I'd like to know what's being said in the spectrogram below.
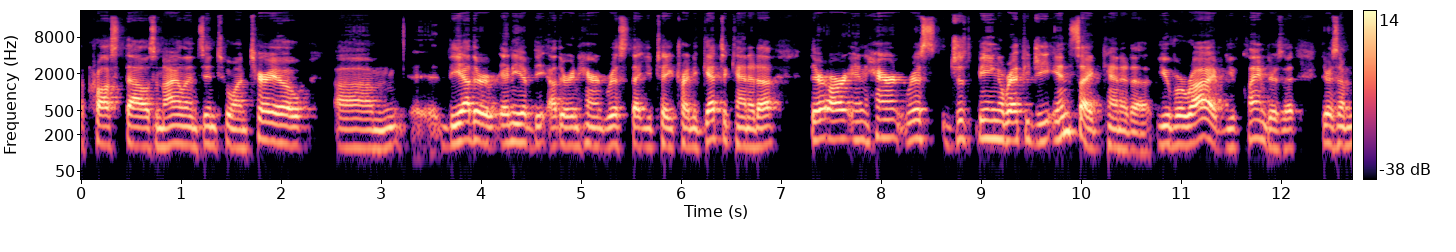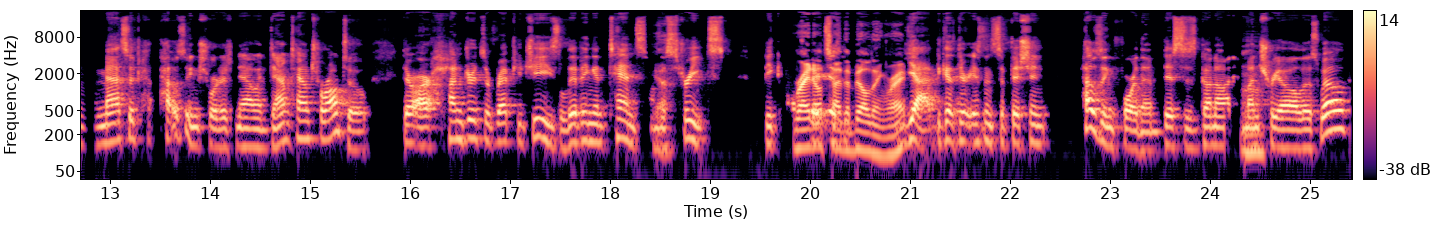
across Thousand Islands into Ontario, um, the other any of the other inherent risks that you take trying to get to Canada, there are inherent risks just being a refugee inside Canada. You've arrived, you've claimed there's a there's a massive housing shortage now in downtown Toronto. There are hundreds of refugees living in tents on yeah. the streets. Right outside the building, right? Yeah, because there isn't sufficient housing for them. This has gone on in mm. Montreal as well.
